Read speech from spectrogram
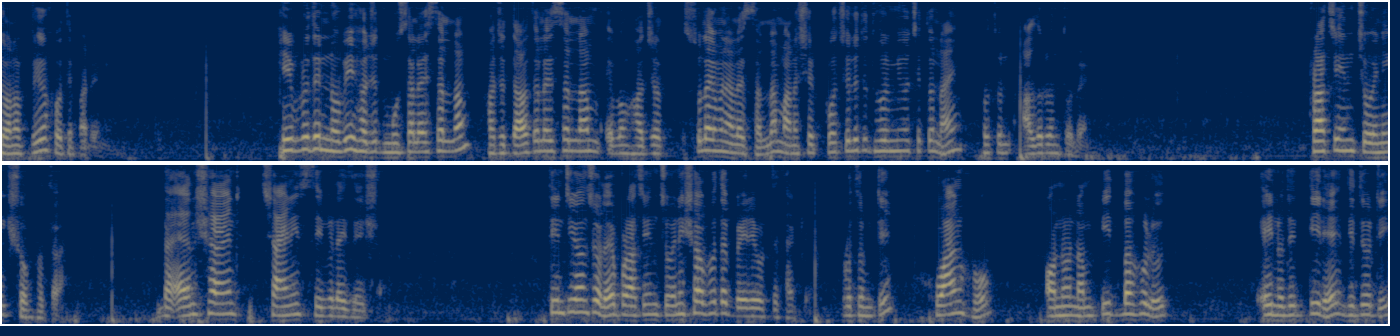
জনপ্রিয় হতে পারেনি। হিব্রুদের নবী হজরত মুসা আলাহিসাল্লাম হজরত দাউদ আলাহিসাল্লাম এবং হজরত সুলাইমান আলাহিসাল্লাম মানুষের প্রচলিত ধর্মীয় চেতনায় নতুন আলোড়ন তোলেন। প্রাচীন চৈনিক সভ্যতা, দ্য অ্যানশায়েন্ট চাইনিজ সিভিলাইজেশন। তিনটি অঞ্চলে প্রাচীন চৈনিক সভ্যতা বেড়ে উঠতে থাকে। প্রথমটি হোয়াংহো অন্য নাম পিত বা হলুদ। এই নদীর তীরে দ্বিতীয়টি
